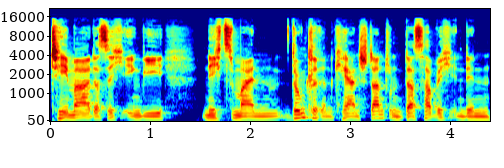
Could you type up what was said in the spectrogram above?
Thema, dass ich irgendwie nicht zu meinem dunkleren Kern stand. Und das habe ich in den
